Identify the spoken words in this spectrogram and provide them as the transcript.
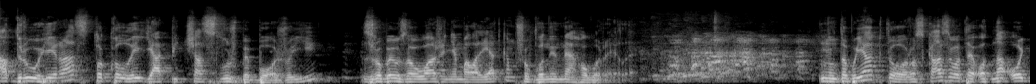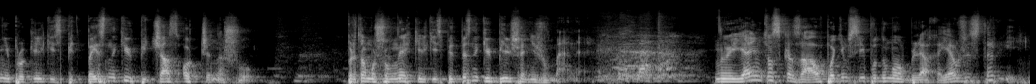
А другий раз, то коли я під час служби Божої зробив зауваження малолеткам, щоб вони не говорили. Ну, та бо як то розказувати одна одній про кількість підписників під час «Отче нашу? При тому, що в них кількість підписників більша, ніж в мене. Ну і я їм то сказав, потім собі подумав, бляха, я вже старий.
